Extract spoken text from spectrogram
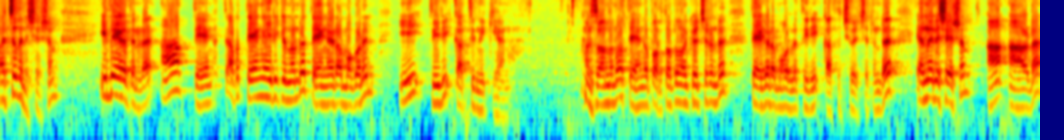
വച്ചതിന് ശേഷം ഇദ്ദേഹത്തിന്റെ ആ തേങ്ങ അപ്പോൾ തേങ്ങ ഇരിക്കുന്നുണ്ട് തേങ്ങയുടെ മുകളിൽ ഈ തിരി കത്തി നിൽക്കുകയാണ്. മനസ്സിലാവുന്നുണ്ടോ? തേങ്ങ പുറത്തോട്ട് നോക്കി വെച്ചിട്ടുണ്ട് തേങ്ങയുടെ മുകളിൽ തിരി കത്തിച്ച് വെച്ചിട്ടുണ്ട്. എന്നതിന് ശേഷം ആ ആളുടെ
